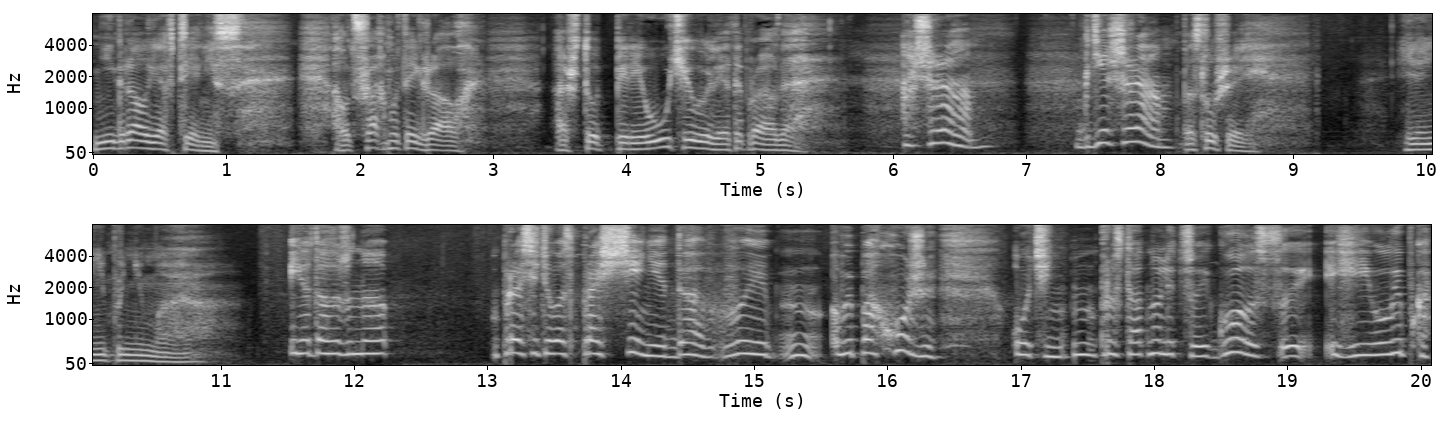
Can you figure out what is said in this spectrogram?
Не играл я в теннис. А вот в шахматы играл. А что переучивали, это правда. А шрам? Где шрам? Послушай, я не понимаю. Я должна просить у вас прощения, да, вы, вы похожи очень, просто одно лицо и голос, и улыбка,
